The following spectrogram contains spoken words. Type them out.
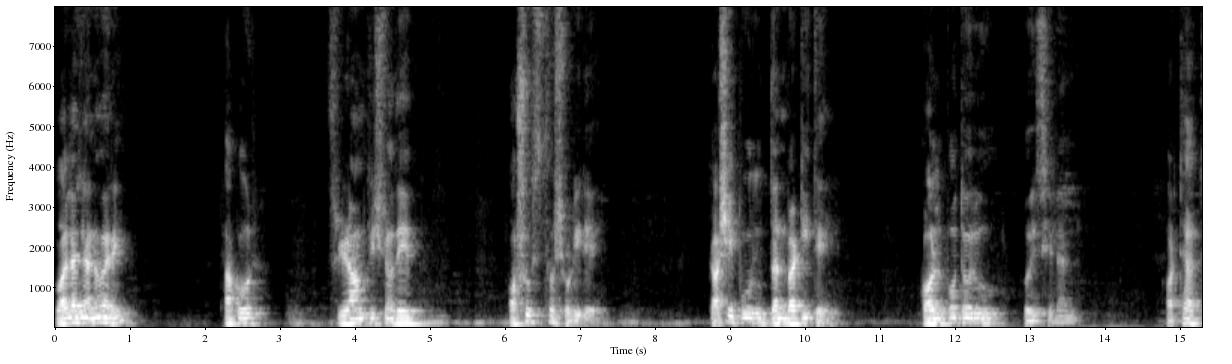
পয়লা জানুয়ারি ঠাকুর শ্রীরামকৃষ্ণদেব অসুস্থ শরীরে কাশীপুর উদ্যানবাটিতে কল্পতরু হয়েছিলেন। অর্থাৎ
